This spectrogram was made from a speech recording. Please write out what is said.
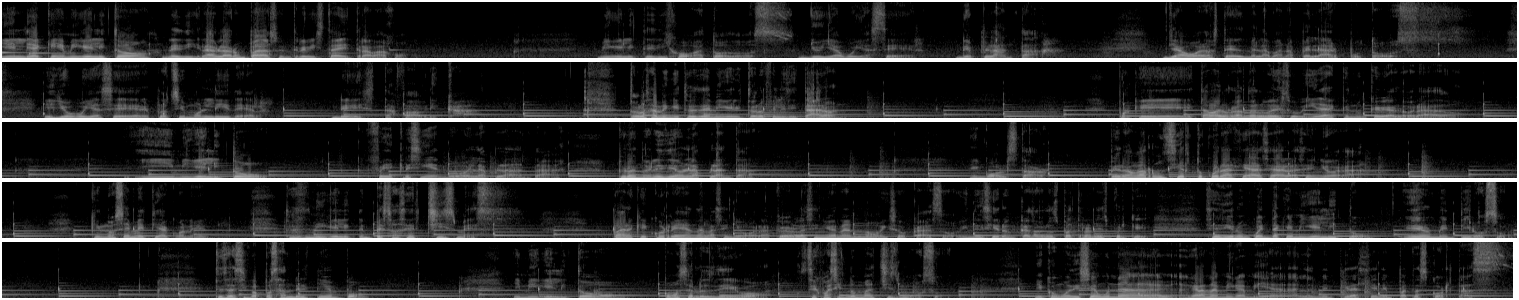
Y el día que Miguelito le, le hablaron para su entrevista de trabajo, Miguelito dijo a todos, yo ya voy a ser de planta. Y ahora ustedes me la van a pelar, putos. Y yo voy a ser el próximo líder de esta fábrica. Todos los amiguitos de Miguelito lo felicitaron. Porque estaba logrando algo de su vida que nunca había logrado. Y Miguelito fue creciendo en la planta. Pero no le dieron la planta. En Gold Star pero agarró un cierto coraje hacia la señora, que no se metía con él. Entonces Miguelito empezó a hacer chismes para que corrieran a la señora, pero la señora no hizo caso y no hicieron caso a los patrones porque se dieron cuenta que Miguelito era un mentiroso. Entonces así va pasando el tiempo y Miguelito, ¿cómo se los digo? Se fue haciendo más chismoso. Y como dice una gran amiga mía, las mentiras tienen patas cortas.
